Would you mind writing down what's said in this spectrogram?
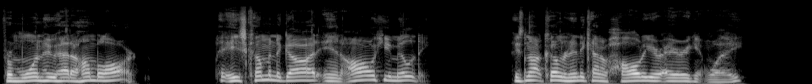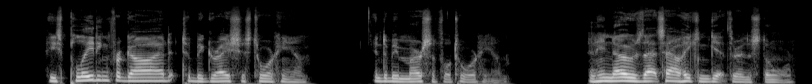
from one who had a humble heart. He's coming to God in all humility. He's not coming in any kind of haughty or arrogant way. He's pleading for God to be gracious toward him and to be merciful toward him. And he knows that's how he can get through the storm.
